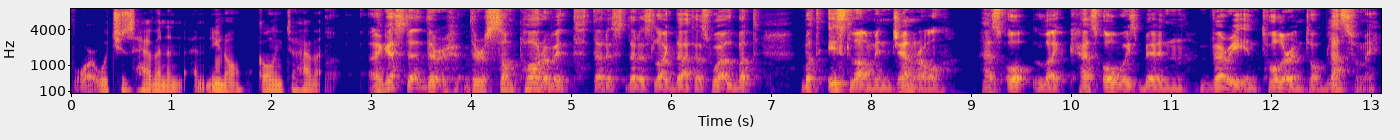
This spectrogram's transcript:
for which is heaven and, and you know going to heaven I guess that there there's some part of it that is that is like that as well, but but Islam in general has al- like has always been very intolerant of blasphemy.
